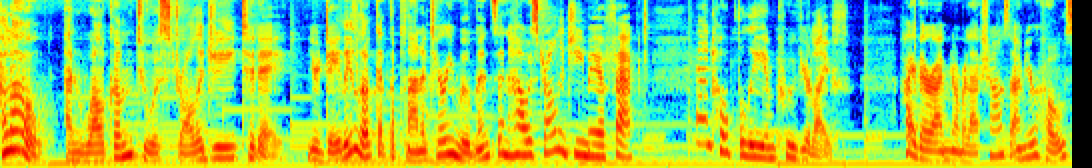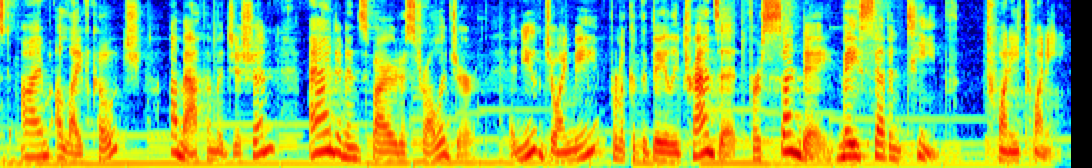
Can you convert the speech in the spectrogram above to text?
Hello, and welcome to Astrology Today, your daily look at the planetary movements and how astrology may affect and hopefully improve your life. Hi there, I'm Norma Lachance. I'm your host. I'm a life coach, a mathemagician, and an inspired astrologer. And you've joined me for a look at the daily transit for Sunday, May 17th, 2020.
